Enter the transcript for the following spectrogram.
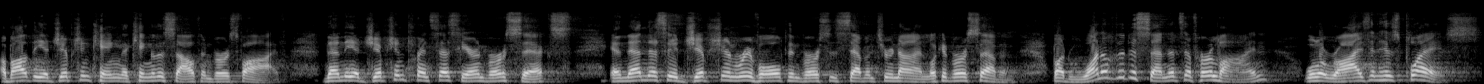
about the Egyptian king, the king of the south, in verse 5. Then the Egyptian princess here in verse 6 and then this Egyptian revolt in verses 7 through 9. Look at verse 7. But one of the descendants of her line will arise in his place,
